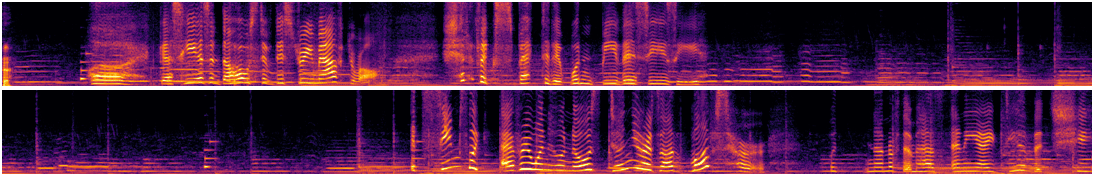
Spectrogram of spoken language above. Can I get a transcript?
Uh, guess he isn't the host of this dream after all. Should have expected it wouldn't be this easy. It seems like everyone who knows Dunyarzad loves her, but none of them has any idea that she.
